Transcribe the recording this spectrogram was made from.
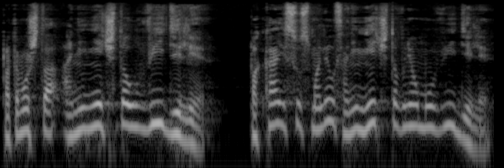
Потому что они нечто увидели. Пока Иисус молился, они нечто в нем увидели.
